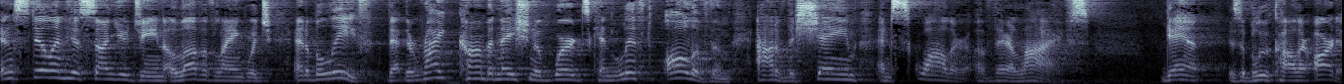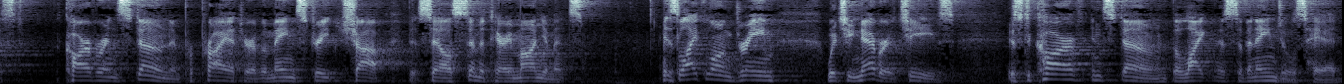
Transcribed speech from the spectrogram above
instill in his son Eugene a love of language and a belief that the right combination of words can lift all of them out of the shame and squalor of their lives. Gant is a blue collar artist, a carver in stone, and proprietor of a Main Street shop that sells cemetery monuments. His lifelong dream which he never achieves, is to carve in stone the likeness of an angel's head.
